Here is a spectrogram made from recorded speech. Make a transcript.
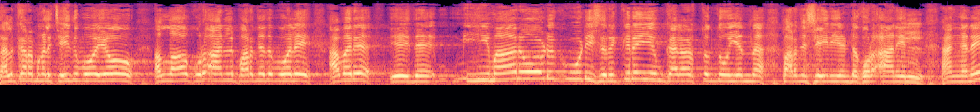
സൽക്കർമ്മങ്ങൾ ചെയ്തു പോയോ? അള്ളാഹു ഖുർആാനിൽ പറഞ്ഞതുപോലെ അവർ ഇത് ഈമാനോട് കൂടി ശിർക്കിനെയും കലർത്തുന്നു എന്ന് പറഞ്ഞ ശൈലിയുണ്ട് ഖുർആാനിൽ. അങ്ങനെ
